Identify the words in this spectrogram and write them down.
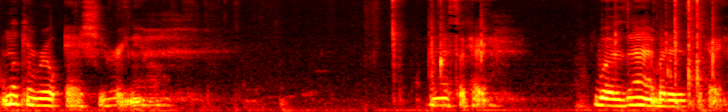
I'm looking real ashy right now. And that's okay. Well, it's not, but it's okay.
